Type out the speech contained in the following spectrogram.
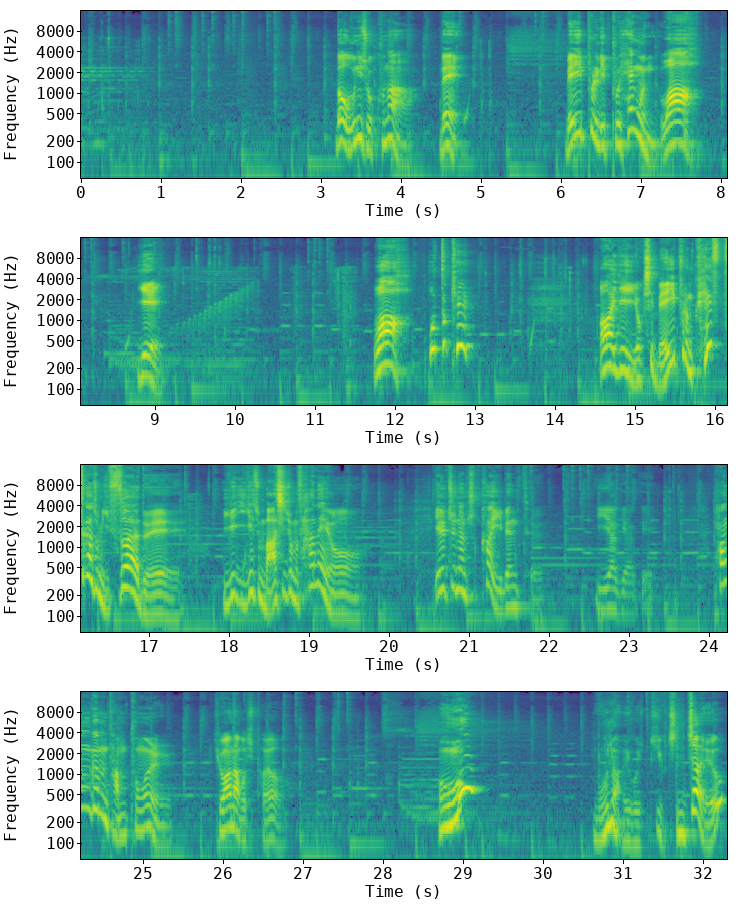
너 운이 좋구나. 네. 메이플 리프 행운. 와. 예. 와. 어떡해. 아 이게 역시 메이플은 퀘스트가 좀 있어야 돼. 이게 이게 좀 맛이 좀 사네요. 1주년 축하 이벤트 이야기하기. 황금 단풍을 교환하고 싶어요. 어? 뭐냐 이거 이거 진짜예요?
